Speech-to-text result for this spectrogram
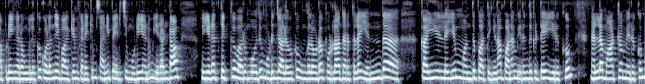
அப்படிங்கிறவங்களுக்கு குழந்தை பாக்கியம் கிடைக்கும். சனி பயிற்சி முடியணும். இரண்டாம் இடத்துக்கு வரும்போது முடிஞ்ச அளவுக்கு உங்களோட பொருளாதாரத்தில் எந்த கையிலையும் வந்து பார்த்திங்கன்னா பணம் இருந்துக்கிட்டே இருக்கும். நல்ல மாற்றம் இருக்கும்.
